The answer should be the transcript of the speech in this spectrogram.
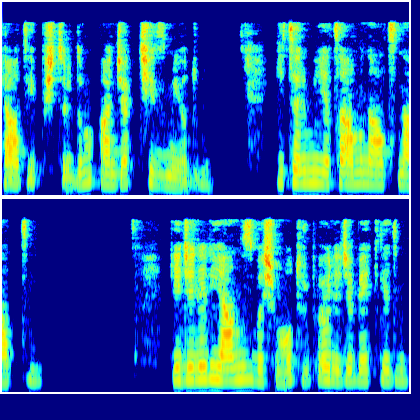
kağıt yapıştırdım ancak çizmiyordum. Gitarımı yatağımın altına attım. Geceleri yalnız başıma oturup öylece bekledim.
